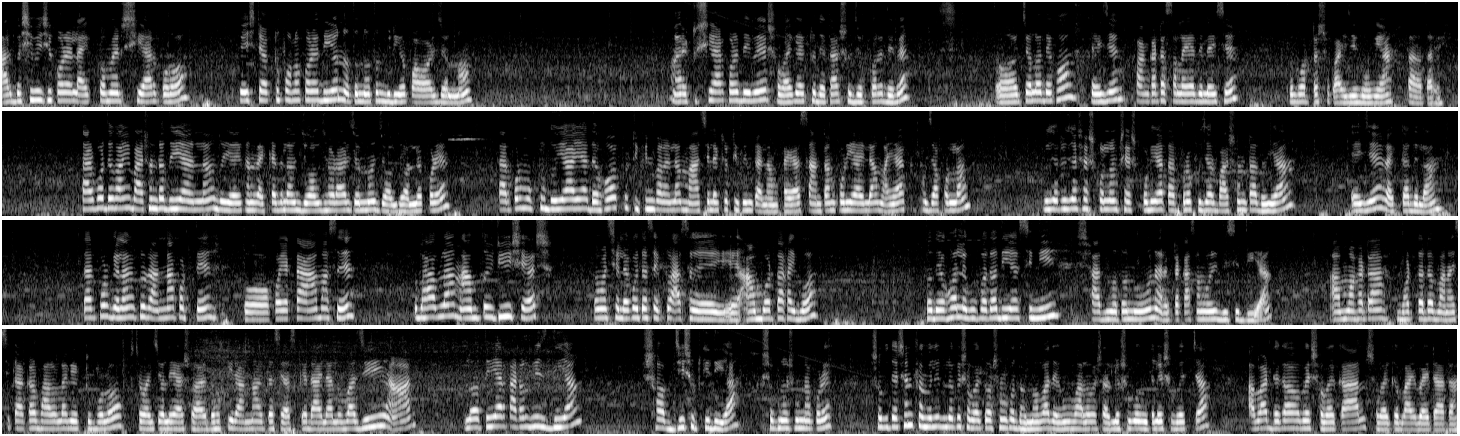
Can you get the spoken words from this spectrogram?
আর বেশি বেশি করে লাইক কমেন্ট শেয়ার করো। পেজটা একটু ফলো করে দিও নতুন নতুন ভিডিও পাওয়ার জন্য। আর একটু শেয়ার করে দেবে, সবাইকে একটু দেখার সুযোগ করে দেবে। তো চলো দেখো, এই যে পাঙ্কাটা চালাইয়া দিলেছে তো ঘরটা শুকাই যাইব গিয়া তাড়াতাড়ি। তারপর দেখো আমি বাসনটা ধুয়ে আনলাম, ধুয়ে এখানে রাখা দিলাম জল ঝরার জন্য, জল ঝরলে পরে তারপর মুখটু ধুয়ে আইয়া দেখো একটু টিফিন বানাইলাম, মা ছেলে একটু টিফিন খাইলাম, খাইয়া স্নান টান করিয়া আইলাম, আইয়া একটু পূজা করলাম। পূজা টুজা শেষ করলাম, শেষ করিয়া তারপরে পূজার বাসনটা ধুইয়া এই যে রাখা দিলাম। তারপর গেলাম একটু রান্না করতে, তো কয়েকটা আম আছে, তো ভাবলাম আম তো এটিই শেষ। তোমার ছেলে কইতাছে একটু আছে আম ভর্তা খাইব। তো দেখো, লেবু পাতা দিয়ে চিনি স্বাদ মতো নুন আর একটা কাঁচামরিচ দিছি দিয়া। আম মাখাটা ভর্তাটা বানাইছি কার কার ভালো লাগে একটু বলো, সবাই চলে আসো। আর দেখো কি রান্না হইতেছে আজকে ডাইল আলু ভাজি আর লতি আর কাটল বীজ দিয়া, সবজি শুটকি দিয়া, শুকনো শুকনো করে। সবিতা সেন ফ্যামিলিগুলোকে সবাইকে অসংখ্য ধন্যবাদ এবং ভালোবাসা রইল শুভ বিকেলের শুভেচ্ছা। আবার দেখা হবে সবাই কাল। সবাইকে বাই বাই টাটা।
